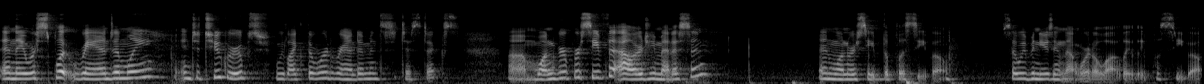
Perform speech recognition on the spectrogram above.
And they were split randomly into two groups. We like the word random in statistics. Um, one group received the allergy medicine and one received the placebo. So we've been using that word a lot lately, placebo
